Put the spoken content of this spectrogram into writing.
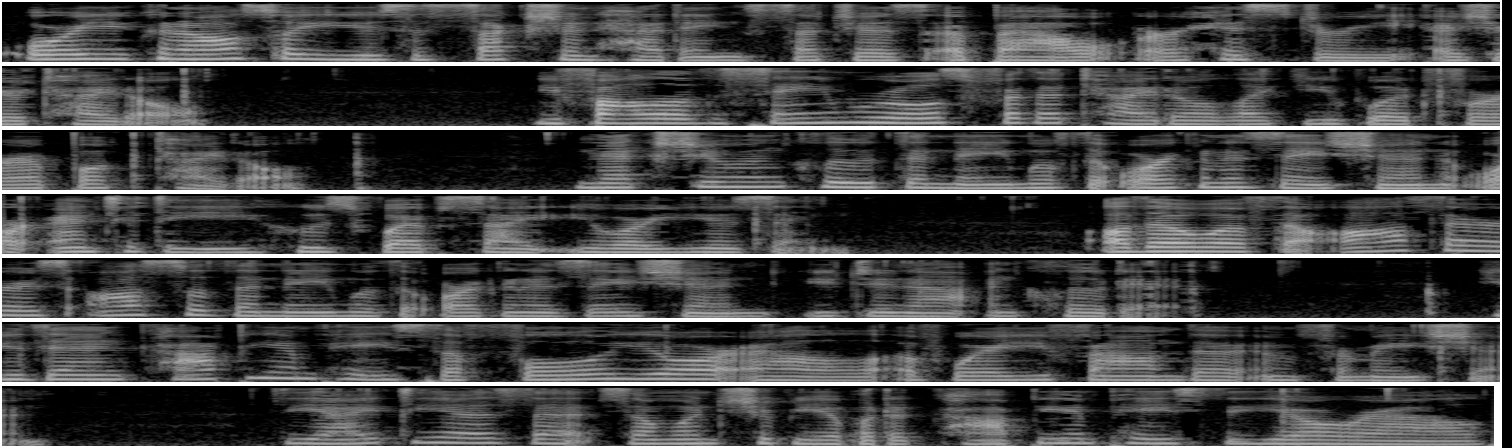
or you can also use a section heading such as About or History as your title. You follow the same rules for the title like you would for a book title. Next, you include the name of the organization or entity whose website you are using. Although if the author is also the name of the organization, you do not include it. You then copy and paste the full URL of where you found the information. The idea is that someone should be able to copy and paste the URL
